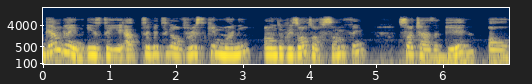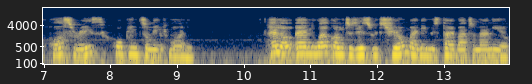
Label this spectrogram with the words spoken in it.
Gambling is the activity of risking money on the result of something, such as a game or horse race, hoping to make money. Hello and welcome to this week's show. My name is Taibat Olaniyan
